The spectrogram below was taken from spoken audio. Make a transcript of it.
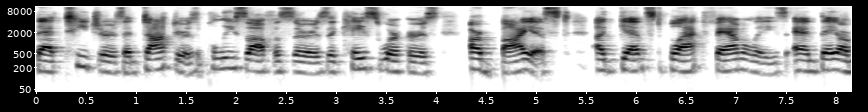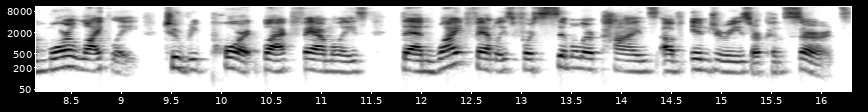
that teachers and doctors and police officers and caseworkers are biased against Black families, and they are more likely to report Black families than white families for similar kinds of injuries or concerns.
